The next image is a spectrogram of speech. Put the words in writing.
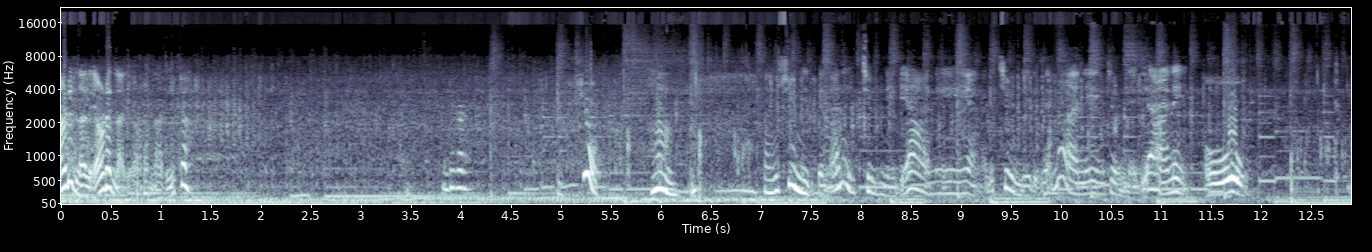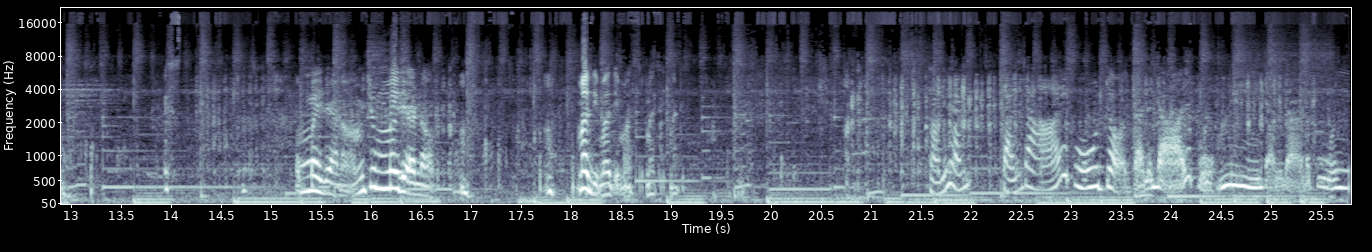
അവിടെ നിന്നാ അവിടെ നിന്നാ അവിടെ നിന്നാ കേട്ടോ. ഞങ്ങൾ ചുന്നിരിക്കണാണ് ചുന്നിരിയാണ് ഞങ്ങൾ ചുന്നിരിക്കണാണ് ചുന്നിരിയാണ് ഓ. ഉമ്മരിയാണോ അമ്മ ചുമ്മരാണോ മതി മതി മതി മതി മതി. തലയായി തലയായി പോട്ടോ തലയായി പോകും തലയാടെ പോയി.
